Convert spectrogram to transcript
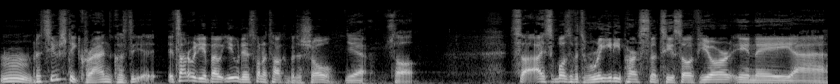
Hmm. But it's usually grand because it's not really about you. They just want to talk about the show. Yeah. So, so I suppose if it's really personal to you, so if you're in a uh,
